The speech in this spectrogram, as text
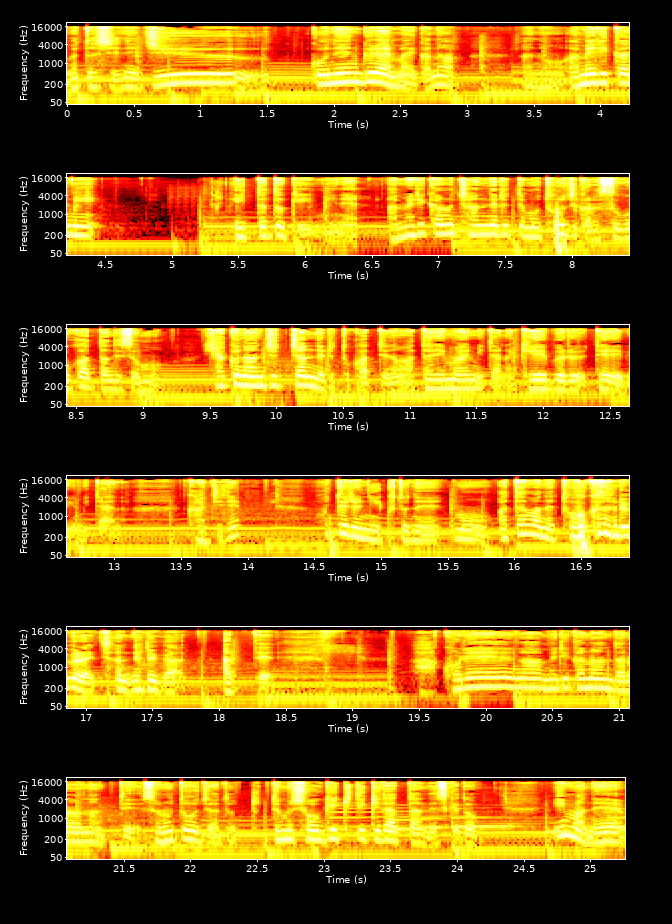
私ね15年ぐらい前かなあのアメリカに行った時にねアメリカのチャンネルってもう当時からすごかったんですよ。もう百何十チャンネルとかっていうのが当たり前みたいなケーブルテレビみたいな感じで。ホテルに行くとねもう頭ね遠くなるぐらいチャンネルがあってあこれがアメリカなんだななんてその当時はとっても衝撃的だったんですけど今ね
